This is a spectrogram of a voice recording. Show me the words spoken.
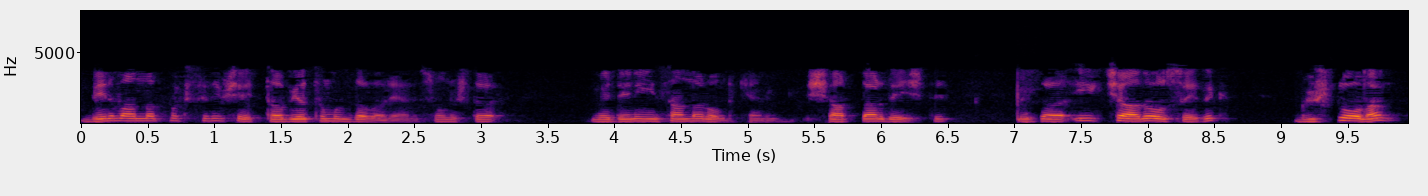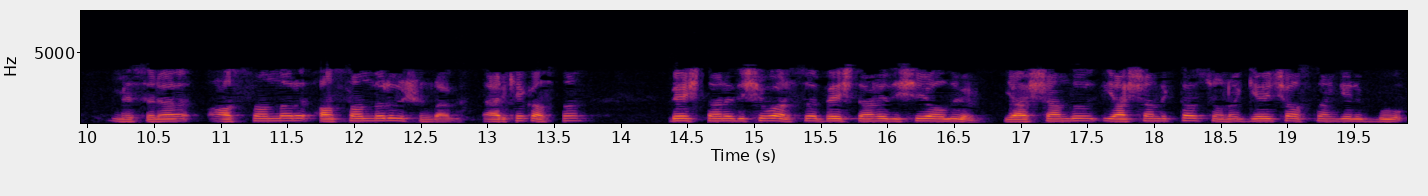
benim anlatmak istediğim şey tabiatımız da var yani. Sonuçta medeni insanlar olduk yani. Şartlar değişti. Mesela ilk çağda olsaydık güçlü olan mesela aslanları aslanları düşün bak. Erkek aslan 5 tane dişi varsa 5 tane dişiyi alıyor. Yaşlandı yaşlandıktan sonra genç aslan gelip bu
